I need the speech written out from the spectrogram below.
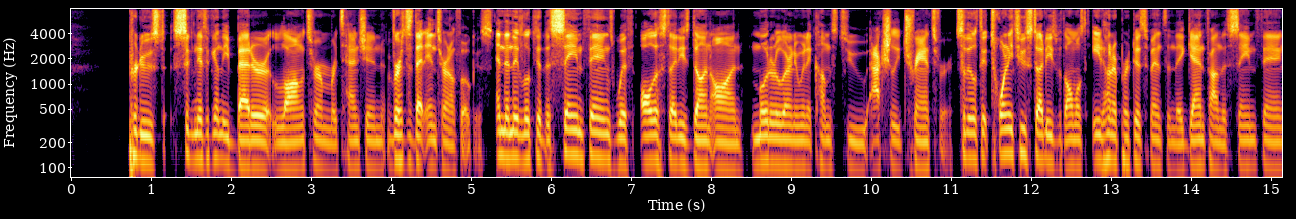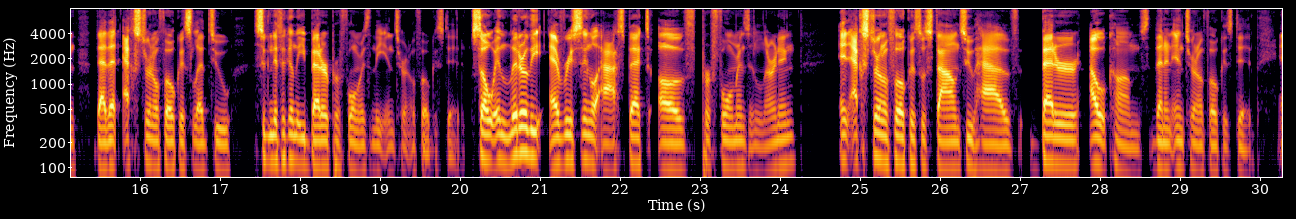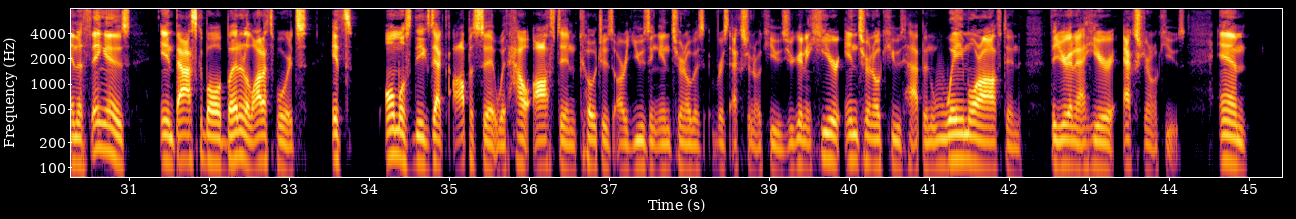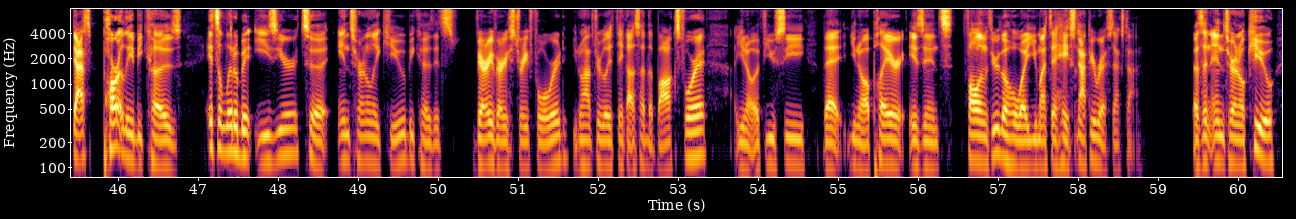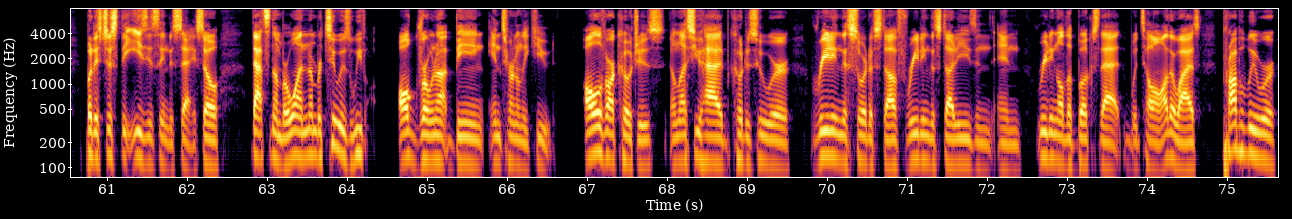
produced significantly better long term retention versus that internal focus. And then they looked at the same things with all the studies done on motor learning when it comes to actually transfer. So they looked at 22 studies with almost 800 participants, and they again found the same thing that that external focus led to significantly better performance than the internal focus did. So, in literally every single aspect of performance and learning, an external focus was found to have better outcomes than an internal focus did. And the thing is, in basketball, but in a lot of sports, it's almost the exact opposite with how often coaches are using internal versus external cues. You're going to hear internal cues happen way more often than you're going to hear external cues. And that's partly because it's a little bit easier to internally cue because it's very very straightforward. You don't have to really think outside the box for it. You know, if you see that you know a player isn't following through the whole way, you might say, "Hey, snap your wrist next time." That's an internal cue, but it's just the easiest thing to say. So that's number one. Number two is we've all grown up being internally cued. All of our coaches, unless you had coaches who were reading this sort of stuff, reading the studies and and reading all the books that would tell them otherwise, probably were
